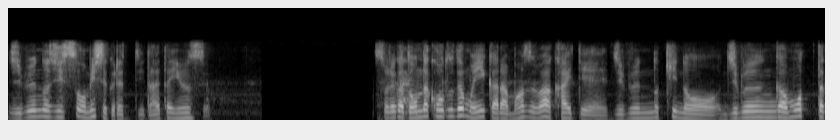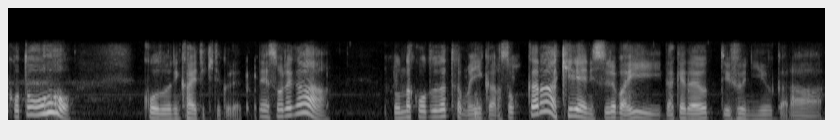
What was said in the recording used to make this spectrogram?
自分の実装を見せてくれって大体言うんですよ。それがどんなコードでもいいから、まずは書いて、自分の機能、自分が思ったことをコードに書いてきてくれ。で、それがどんなコードだってもいいから、そこから綺麗にすればいいだけだよっていうふうに言うから、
